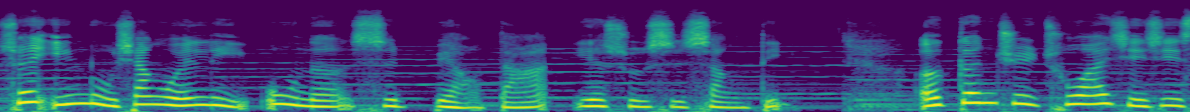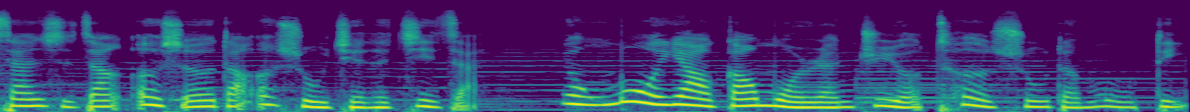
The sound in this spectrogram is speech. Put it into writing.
所以以乳香为礼物呢，是表达耶稣是上帝。而根据出埃及记三十章二十二到二十五节的记载，用墨药膏抹人具有特殊的目的。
